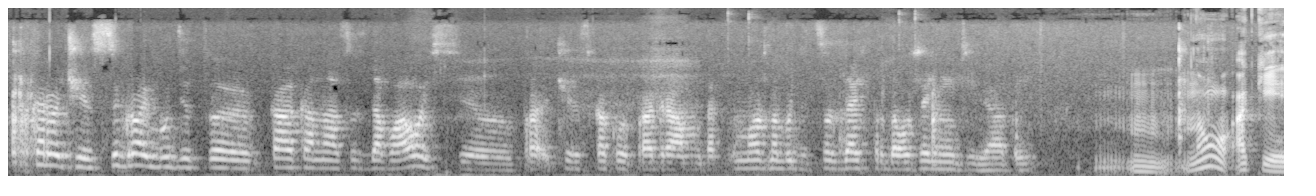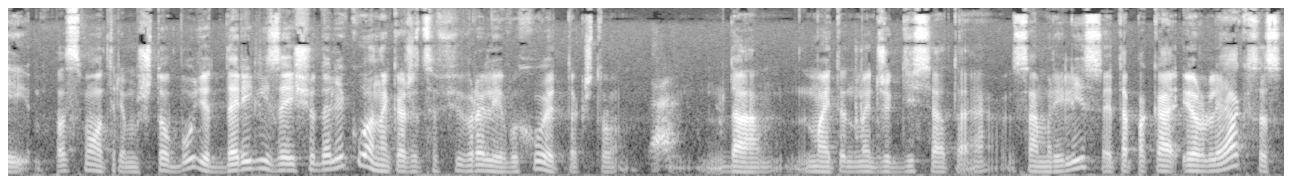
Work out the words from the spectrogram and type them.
короче, с игрой будет, э, как она создавалась, э, через какую программу, так можно будет создать продолжение девятой. Ну, окей, посмотрим, что будет. До релиза еще далеко, она, кажется, в феврале выходит, так что, Да? да, Might and Magic 10, сам релиз, это пока Early Access,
